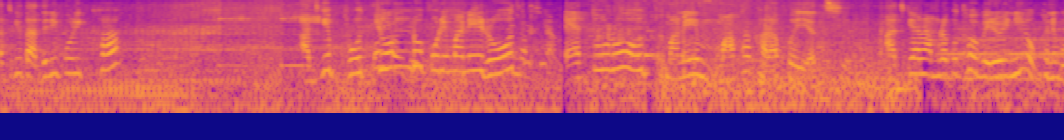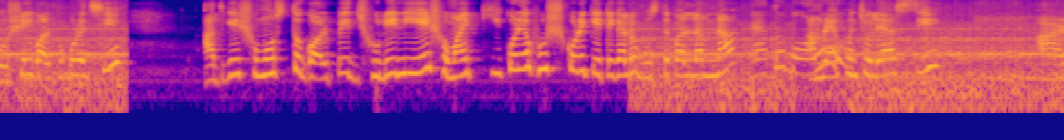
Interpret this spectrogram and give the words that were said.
আজকে তাদেরই পরীক্ষা। আজকে প্রচণ্ড পরিমাণে রোদ এত রোদ মানে মাথা খারাপ হয়ে যাচ্ছে। আজকে আর আমরা কোথাও বেরোইনি ওখানে বসেই গল্প করেছি। আজকে সমস্ত গল্পের ঝুলে নিয়ে সময় কি করে হুশ করে কেটে গেল বুঝতে পারলাম না। এত আমরা এখন চলে আসছি। আর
